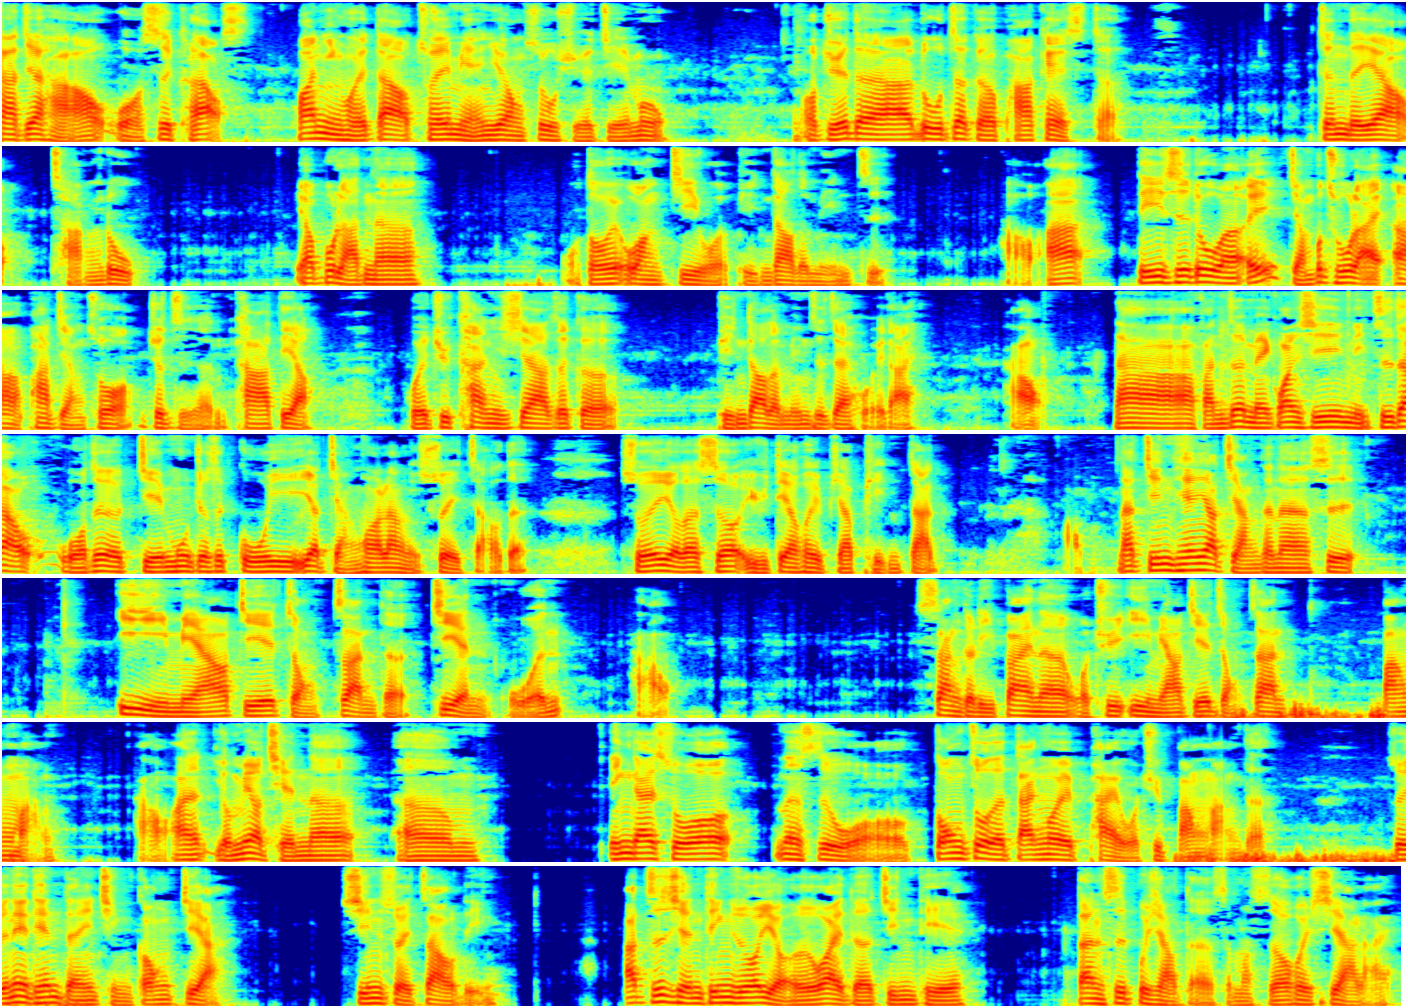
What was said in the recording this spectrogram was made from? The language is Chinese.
大家好，我是 Klaus，欢迎回到催眠用数学节目。我觉得啊，录这个 Podcast 真的要常录，要不然呢，我都会忘记我频道的名字。好啊，第一次录啊，诶，讲不出来啊，怕讲错，就只能卡掉，回去看一下这个频道的名字再回来。好。那反正没关系，你知道我这个节目就是故意要讲话让你睡着的，所以有的时候语调会比较平淡。好，那今天要讲的呢是疫苗接种站的见闻。好，上个礼拜呢我去疫苗接种站帮忙。好啊，有没有钱呢？嗯，应该说。那是我工作的单位派我去帮忙的，所以那天等于请公假，薪水照领。啊，之前听说有额外的津贴，但是不晓得什么时候会下来。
